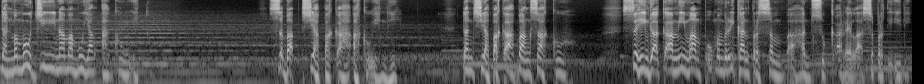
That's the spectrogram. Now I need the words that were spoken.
dan memuji namamu yang agung itu. Sebab siapakah aku ini? Dan siapakah bangsaku? Sehingga kami mampu memberikan persembahan sukarela seperti ini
